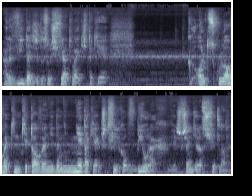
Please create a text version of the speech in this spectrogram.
ale widać, że to są światła jakieś takie oldschoolowe, kinkietowe, nie, nie, nie takie jak przed chwilką w biurach, wiesz, wszędzie rozświetlone.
